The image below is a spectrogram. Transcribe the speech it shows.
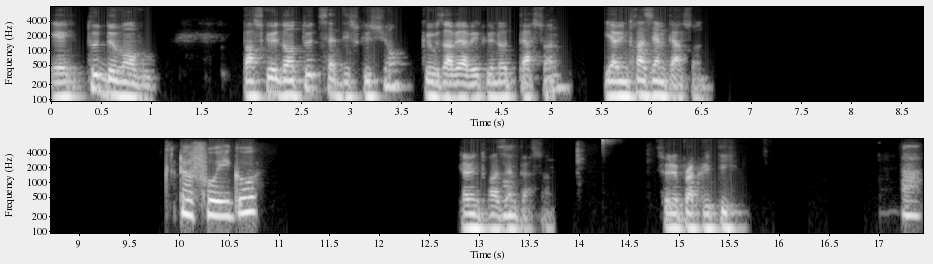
et toute devant vous. Parce que dans toute cette discussion que vous avez avec une autre personne, il y a une troisième personne. Le faux ego. Il y a une troisième personne. C'est le Prakriti. Ah.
